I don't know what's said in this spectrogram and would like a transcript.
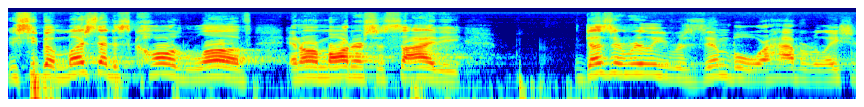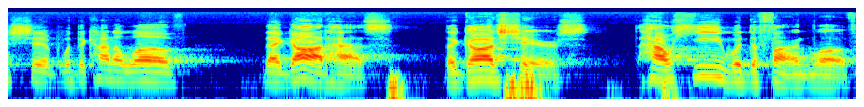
You see, but much that is called love in our modern society doesn't really resemble or have a relationship with the kind of love that God has that God shares, how He would define love.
